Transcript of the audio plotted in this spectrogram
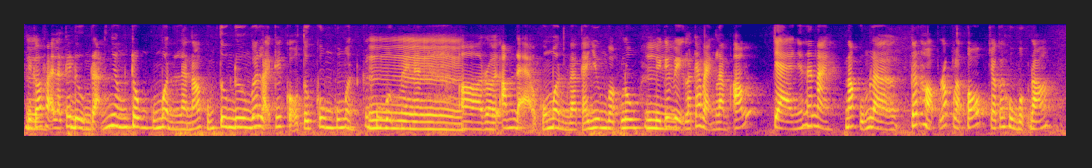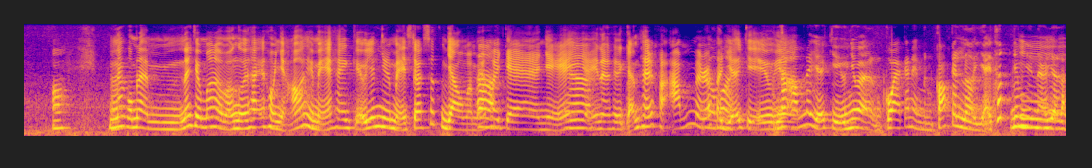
Thì có phải là cái đường rãnh nhân trung của mình là nó cũng tương đương với lại cái cổ tử cung của mình cái khu vực này nè. Ờ, rồi âm đạo của mình và cả dương vật luôn. Thì cái việc là các bạn làm ấm trà như thế này nó cũng là kết hợp rất là tốt cho cái khu vực đó Ờ. nó cũng làm nói chung á là mọi người thấy hồi nhỏ thì mẹ hay kiểu giống như mẹ cho sức dầu mà mẹ À. hơi trà nhẹ À. như vậy nè thì cảm thấy rất là ấm rất Đúng là rồi. dễ chịu nó ấm nó dễ chịu nhưng mà qua cái này mình có cái lời giải thích giống như Ừ. nào giờ là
